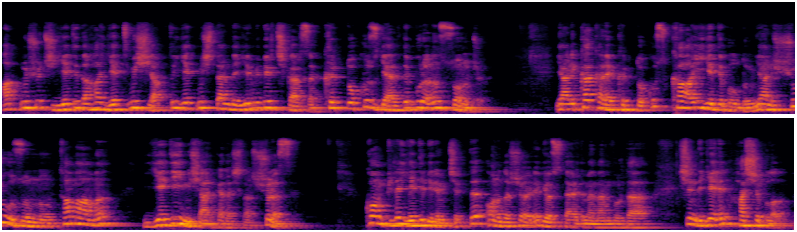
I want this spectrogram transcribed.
63 7 daha 70 yaptı. 70'ten de 21 çıkarsa 49 geldi buranın sonucu. Yani k kare 49 k'yı 7 buldum. Yani şu uzunluğun tamamı 7'ymiş arkadaşlar şurası. Komple 7 birim çıktı. Onu da şöyle gösterdim hemen burada. Şimdi gelin h'ı bulalım.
